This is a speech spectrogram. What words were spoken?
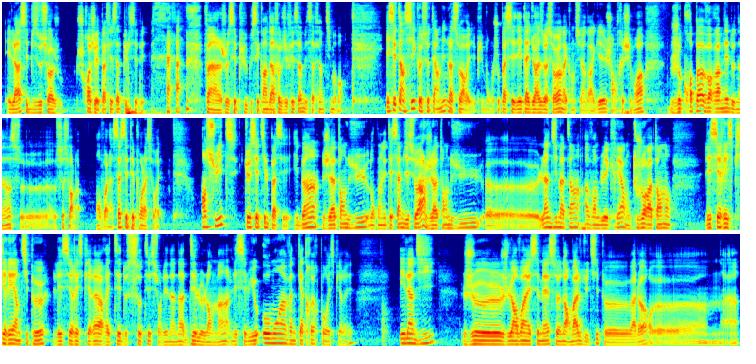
Et là, c'est bisou sur la joue. Je crois que je n'avais pas fait ça depuis le CP. enfin, je sais plus c'est quand la dernière fois que j'ai fait ça, mais ça fait un petit moment. Et c'est ainsi que se termine la soirée. Et puis bon, je passe les détails du reste de la soirée, on a continué à draguer, je suis rentré chez moi. Je crois pas avoir ramené de nains ce, soir-là. Bon voilà, ça c'était pour la soirée. Ensuite, que s'est-il passé? Eh ben, j'ai attendu, donc on était samedi soir, j'ai attendu euh, lundi matin avant de lui écrire, donc toujours attendre Laissez respirer un petit peu, laissez respirer, arrêtez de sauter sur les nanas dès le lendemain, laissez-lui au moins 24 heures pour respirer. Et lundi, je, lui envoie un SMS normal du type euh, alors, euh,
